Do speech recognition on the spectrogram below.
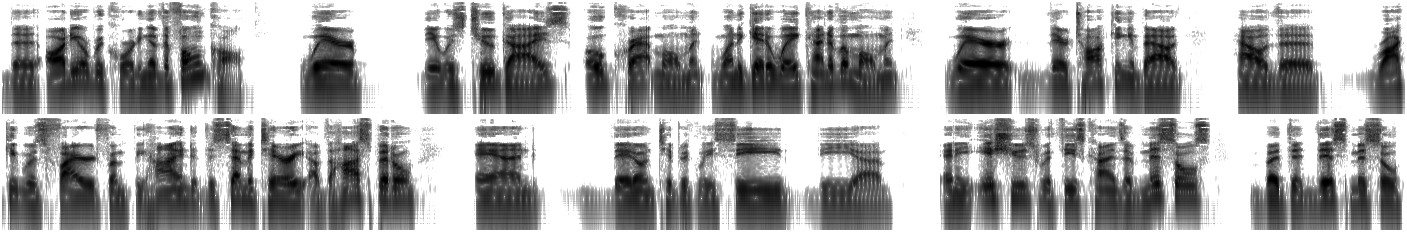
the audio recording of the phone call, where it was two guys, oh crap moment, want to get away kind of a moment, where they're talking about how the rocket was fired from behind the cemetery of the hospital, and they don't typically see the uh, any issues with these kinds of missiles, but that this missile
